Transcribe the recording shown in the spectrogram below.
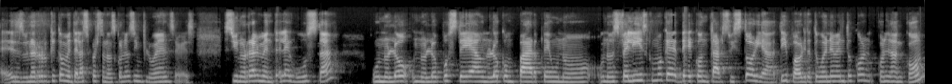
es un error que cometen las personas con los influencers. Si uno realmente le gusta, uno lo, uno lo postea, uno lo comparte, uno, uno es feliz como que de contar su historia. Tipo, ahorita tuve un evento con, con Lancome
